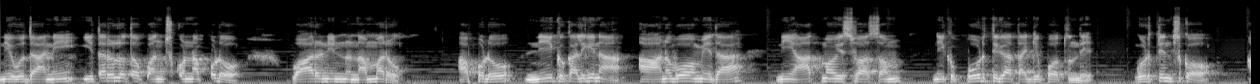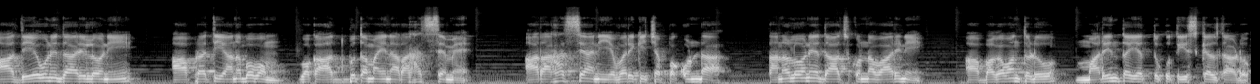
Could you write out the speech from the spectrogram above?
నీవు దాన్ని ఇతరులతో పంచుకున్నప్పుడు వారు నిన్ను నమ్మరు. అప్పుడు నీకు కలిగిన ఆ అనుభవం మీద నీ ఆత్మవిశ్వాసం నీకు పూర్తిగా తగ్గిపోతుంది. గుర్తించుకో ఆ దేవుని దారిలోని ఆ ప్రతి అనుభవం ఒక అద్భుతమైన రహస్యమే. ఆ రహస్యాన్ని ఎవరికి చెప్పకుండా తనలోనే దాచుకున్న వారిని ఆ భగవంతుడు మరింత ఎత్తుకు తీసుకెళ్తాడు.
